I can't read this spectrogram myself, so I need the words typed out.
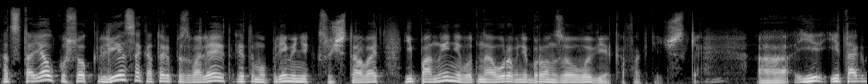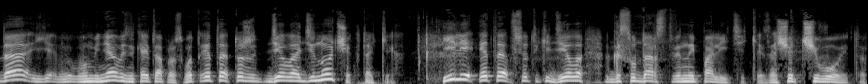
отстоял кусок леса, который позволяет этому племени существовать и поныне вот на уровне бронзового века фактически. А, и, и тогда у меня возникает вопрос, вот это тоже дело одиночек таких? Или это все-таки дело государственной политики? За счет чего это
